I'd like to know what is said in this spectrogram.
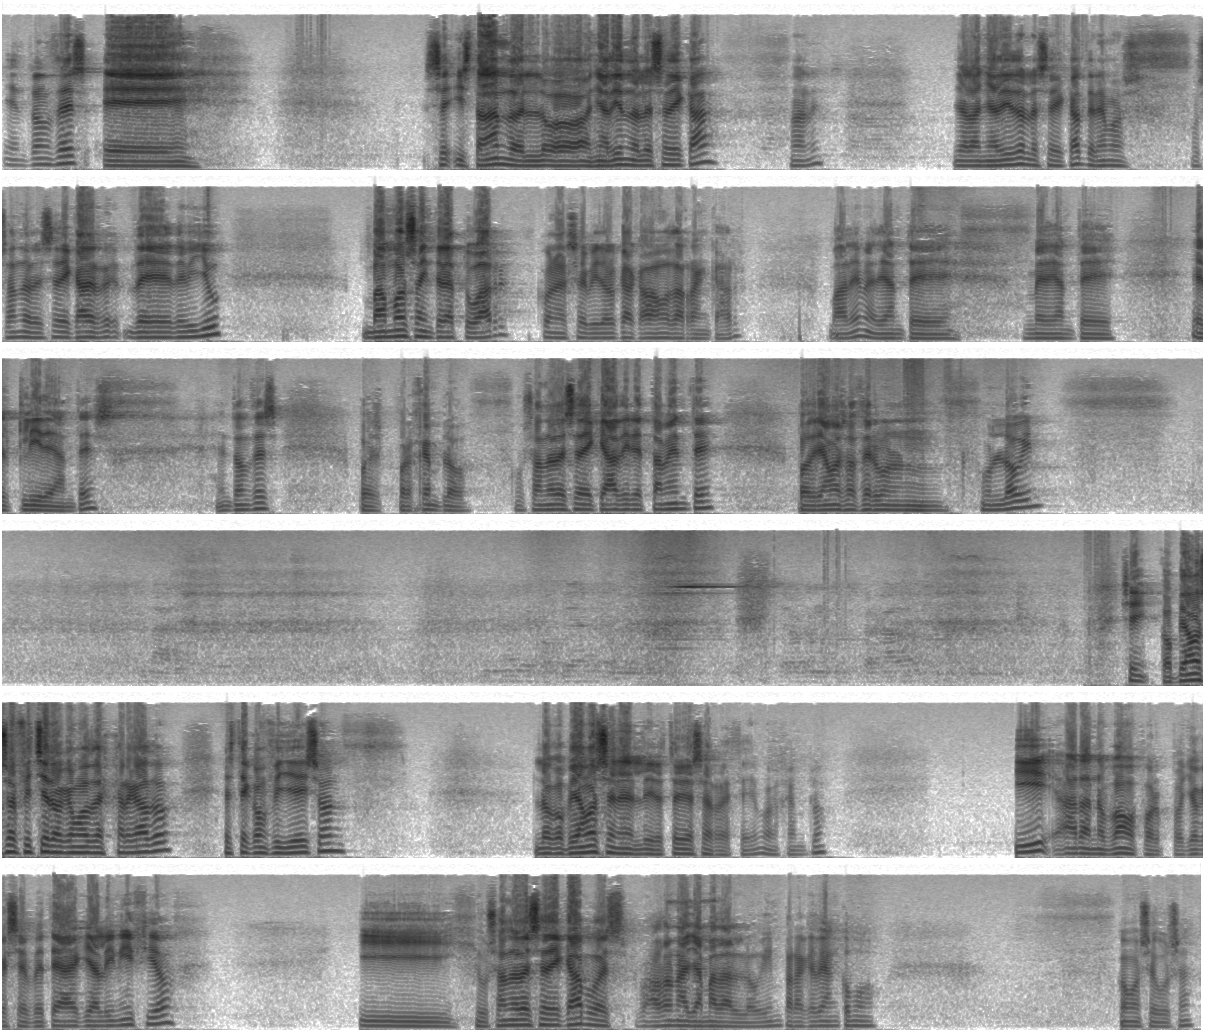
Y entonces, eh, instalando, el, o añadiendo el SDK, ¿vale? Ya lo añadido el SDK, tenemos, usando el SDK de, de vamos a interactuar con el servidor que acabamos de arrancar, ¿vale? Mediante, mediante el CLI de antes. Entonces, pues, por ejemplo, usando el SDK directamente, podríamos hacer un, un login Sí, copiamos el fichero que hemos descargado, este config.json, lo copiamos en el directorio src, por ejemplo. Y ahora nos vamos por, pues yo que sé, vete aquí al inicio y usando el SDK, pues hago una llamada al login para que vean cómo, cómo se usa.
